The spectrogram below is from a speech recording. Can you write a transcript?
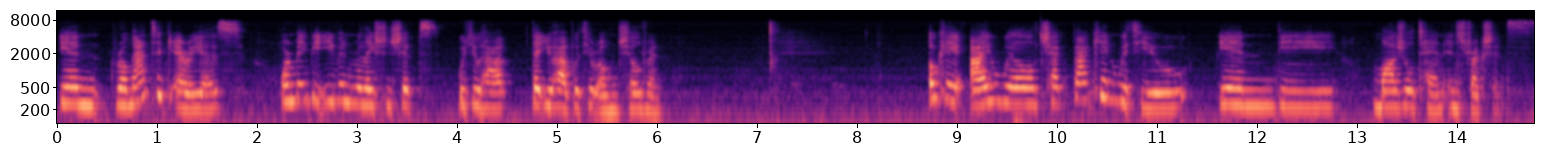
in romantic areas or maybe even relationships with you have that you have with your own children. Okay, I will check back in with you in the Module 10 instructions.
